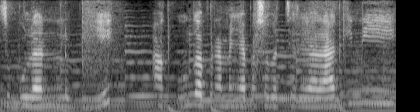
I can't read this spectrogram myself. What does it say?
Sebulan lebih Aku nggak pernah menyapa sobat ceria lagi nih.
